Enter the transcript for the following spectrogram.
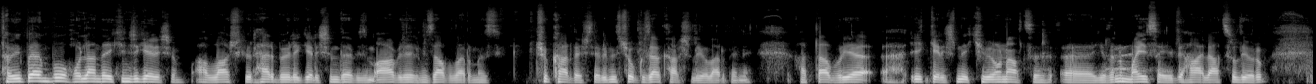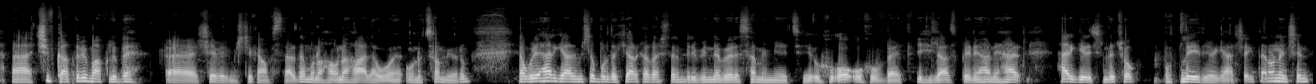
Tabii ben bu Hollanda ikinci gelişim. Allah'a şükür her böyle gelişimde bizim abilerimiz, ablalarımız, küçük kardeşlerimiz çok güzel karşılıyorlar beni. Hatta buraya eh, ilk gelişimde 2016 eh, yılının Mayıs ayıydı. Hala hatırlıyorum. Eh, Çift katlı bir maklube eh, çevirmiştik Amsterdam. Onu, onu hala unutamıyorum. Ya buraya her geldiğimde buradaki arkadaşların birbirine böyle samimiyeti, o uhuvvet, ihlas beni hani her her gelişimde çok mutlu ediyor gerçekten. Onun için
